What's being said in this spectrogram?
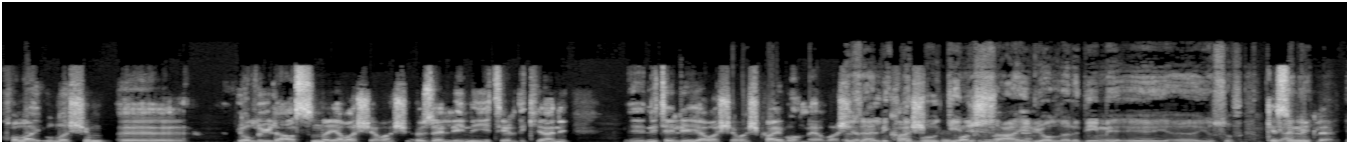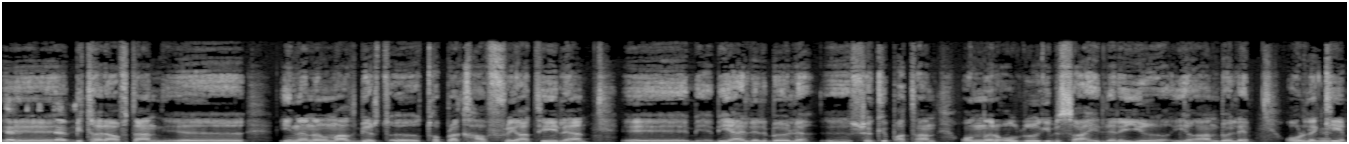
kolay ulaşım e, yoluyla aslında yavaş yavaş özelliğini yitirdik. Yani e, niteliği yavaş yavaş kaybolmaya başladı. Özellikle Kaş, bu geniş sahil yani. yolları değil mi e, e, Yusuf? Kesinlikle. Yani, evet, e, evet. Bir taraftan e, inanılmaz bir e, toprak hafriyatıyla e, bir yerleri böyle e, söküp atan, onları olduğu gibi sahillere yığ, yığan böyle oradaki hı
